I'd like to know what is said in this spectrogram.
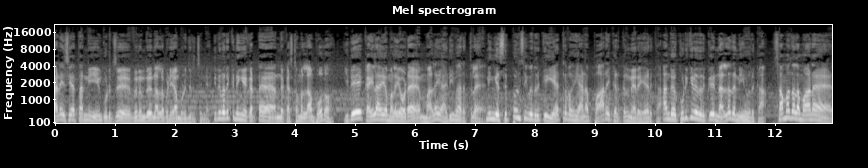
கடைசியா தண்ணியும் குடிச்சு விருந்து நல்லபடியா முடிஞ்சிருச்சுங்க. இது வரைக்கும் நீங்க கட்ட அந்த கஷ்டம் எல்லாம் போதும். இதே கைலாய மலையோட மலை அடிவாரத்துல நீங்க சிற்பம் செய்வதற்கு ஏற்ற வகையான பாறை கற்கள் நிறைய இருக்கா? அங்க குடிக்கிறதுக்கு நல்ல தண்ணியும் இருக்கான் சமதளமான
